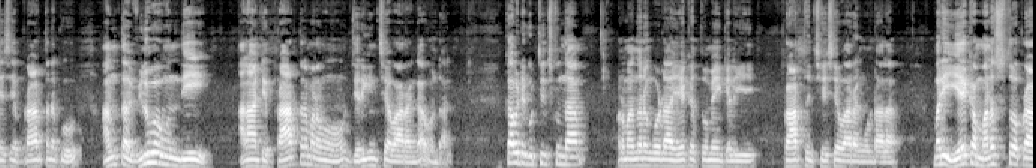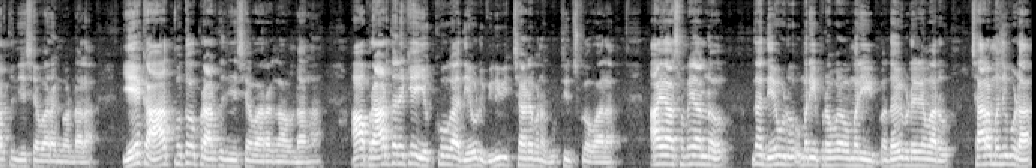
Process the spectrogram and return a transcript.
చేసే ప్రార్థనకు అంత విలువ ఉంది. అలాంటి ప్రార్థన మనము జరిగించే వారంగా ఉండాలి. కాబట్టి గుర్తించుకుందాం. మనమందరం కూడా ఏకత్వమే కలిగి ప్రార్థన చేసే వారంగా ఉండాలా? మరి ఏక మనస్సుతో ప్రార్థన చేసే వారంగా ఉండాలా? ఏక ఆత్మతో ప్రార్థన చేసే వారంగా ఉండాలా? ఆ ప్రార్థనకే ఎక్కువగా దేవుడు విలువిచ్చాడో మనం గుర్తించుకోవాలా? ఆయా సమయాల్లో దేవుడు మరి ప్రభు మరి దైవుడైన వారు చాలామంది కూడా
